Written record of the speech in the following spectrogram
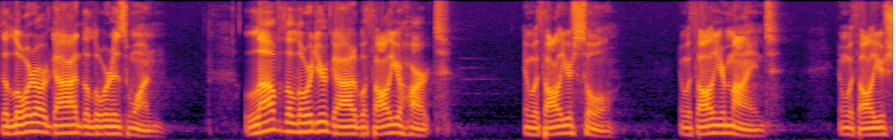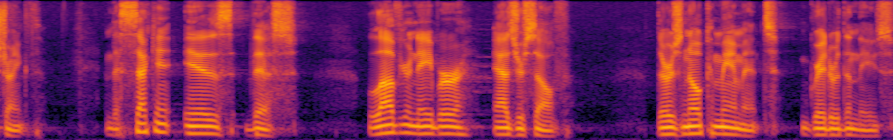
the Lord our God, the Lord is one. Love the Lord your God with all your heart, and with all your soul, and with all your mind, and with all your strength. And the second is this love your neighbor as yourself. There is no commandment greater than these.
